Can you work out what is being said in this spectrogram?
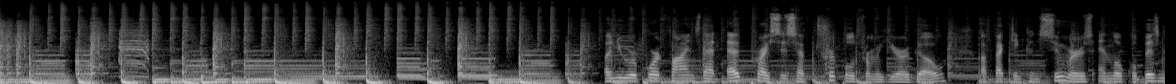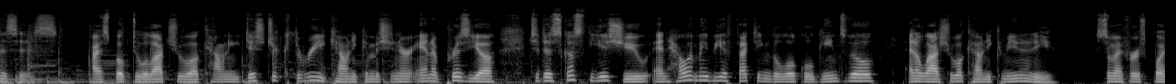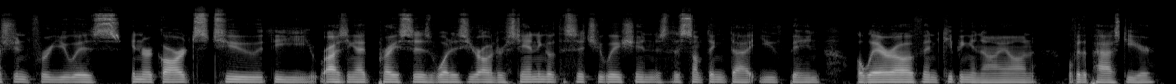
A new report finds that egg prices have tripled from a year ago, affecting consumers and local businesses. I spoke to Alachua County District 3 County Commissioner Anna Prizzia to discuss the issue and how it may be affecting the local Gainesville and Alachua County community. So, my first question for you is in regards to the rising egg prices, what is your understanding of the situation? Is this something that you've been aware of and keeping an eye on over the past year?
